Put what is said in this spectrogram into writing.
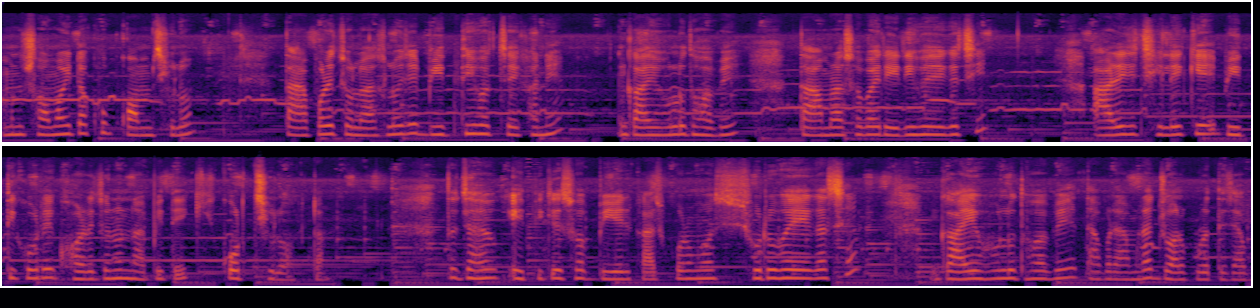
মানে সময়টা খুব কম ছিল। তারপরে চলে আসলো যে বৃদ্ধি হচ্ছে এখানে, গায়ে হলুদ হবে। তা আমরা সবাই রেডি হয়ে গেছি। আর এই ছেলেকে ভিত্তি করে ঘরের জন্য নাপিতে কি করছিল একটা। তো যাই হোক, এদিকে সব বিয়ের কাজকর্ম শুরু হয়ে গেছে। গায়ে হলুদ হবে, তারপরে আমরা জল পুরোতে যাব।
